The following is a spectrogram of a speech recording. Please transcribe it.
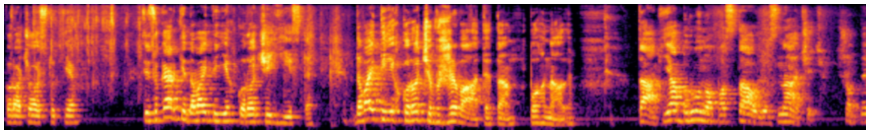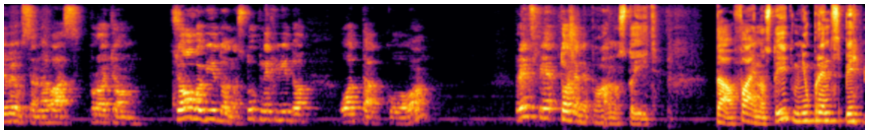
Коротше, ось тут є. Ці цукерки, давайте їх, коротше, їсти. Давайте їх, коротше, вживати. Та. Погнали. Так, я Бруно поставлю, значить, щоб дивився на вас протягом цього відео, наступних відео. Отако. В принципі, теж непогано стоїть. Так, файно стоїть. Мені, в принципі,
